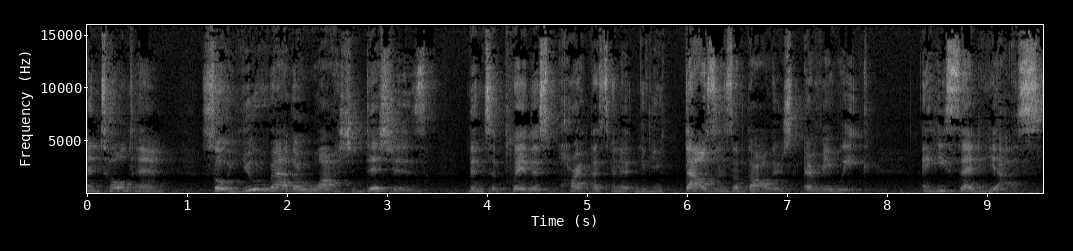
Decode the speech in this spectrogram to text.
and told him, So you rather wash dishes than to play this part that's going to give you thousands of dollars every week? And he said, Yes,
